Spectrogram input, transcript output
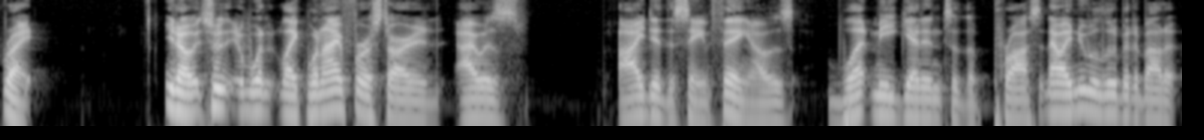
right. You know, so when like when I first started, I was I did the same thing. I was let me get into the process. Now I knew a little bit about it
